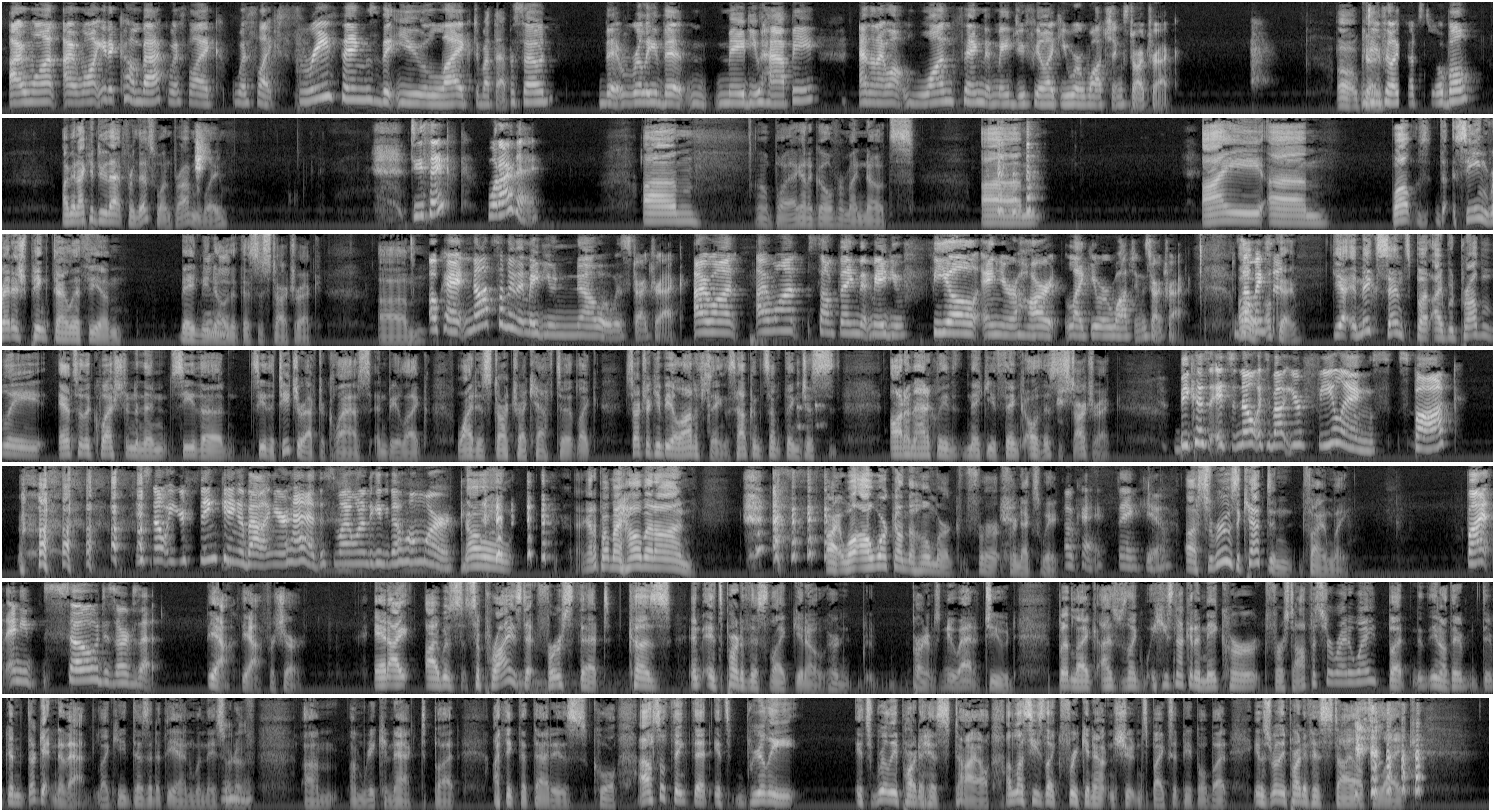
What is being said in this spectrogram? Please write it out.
I want I want you to come back with like with like three things that you liked about the episode that really that made you happy, and then I want one thing that made you feel like you were watching Star Trek. oh okay. Do you feel like that's doable? I mean I could do that for this one probably Do you think? What are they? Um, oh boy, I got to go over my notes. Um, I um, well, th- seeing reddish pink dilithium made me know Mhm. that this is Star Trek. Um, Okay, not something that made you know it was Star Trek. I want I want something that made you feel in your heart like you were watching Star Trek. Does that oh, make okay. sense? Yeah, it makes sense, but I would probably answer the question and then see the see the teacher after class and be like, "Why does Star Trek have to like Star Trek can be a lot of things? How can something just automatically make you think, "Oh, this is Star Trek"?" Because it's no, it's about your feelings, Spock. It's not what you're thinking about in your head. This is why I wanted to give you the homework. no, I got to put my helmet on. All right, well, I'll work on the homework for for next week. Okay, thank you. Uh, Saru is a captain finally. But and he so deserves it. Yeah, yeah, for sure. And I, I was surprised at first that because, and it's part of this, like you know, her Burnham's new attitude. But like, I was like, he's not going to make her first officer right away. But you know, they're they're gonna, they're getting to that. Like he does it at the end when they sort of um, um reconnect. But I think that that is cool. I also think that it's really. It's really part of his style, unless he's like freaking out and shooting spikes at people. But it was really part of his style to like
